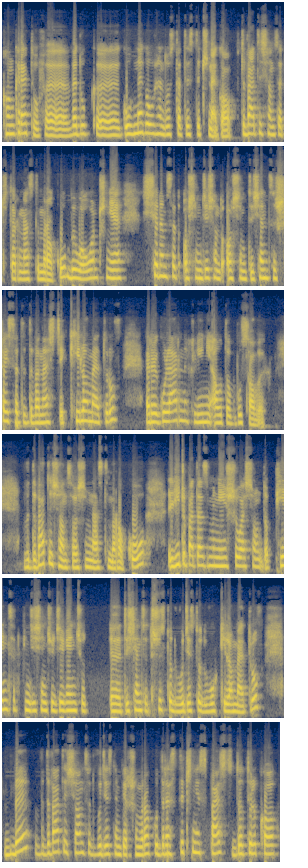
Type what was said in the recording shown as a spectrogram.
konkretów, e, według Głównego Urzędu Statystycznego w 2014 roku było łącznie 788 612 kilometrów regularnych linii autobusowych. W 2018 roku liczba ta zmniejszyła się do 559 1322 kilometrów, by w 2021 roku drastycznie spaść do tylko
